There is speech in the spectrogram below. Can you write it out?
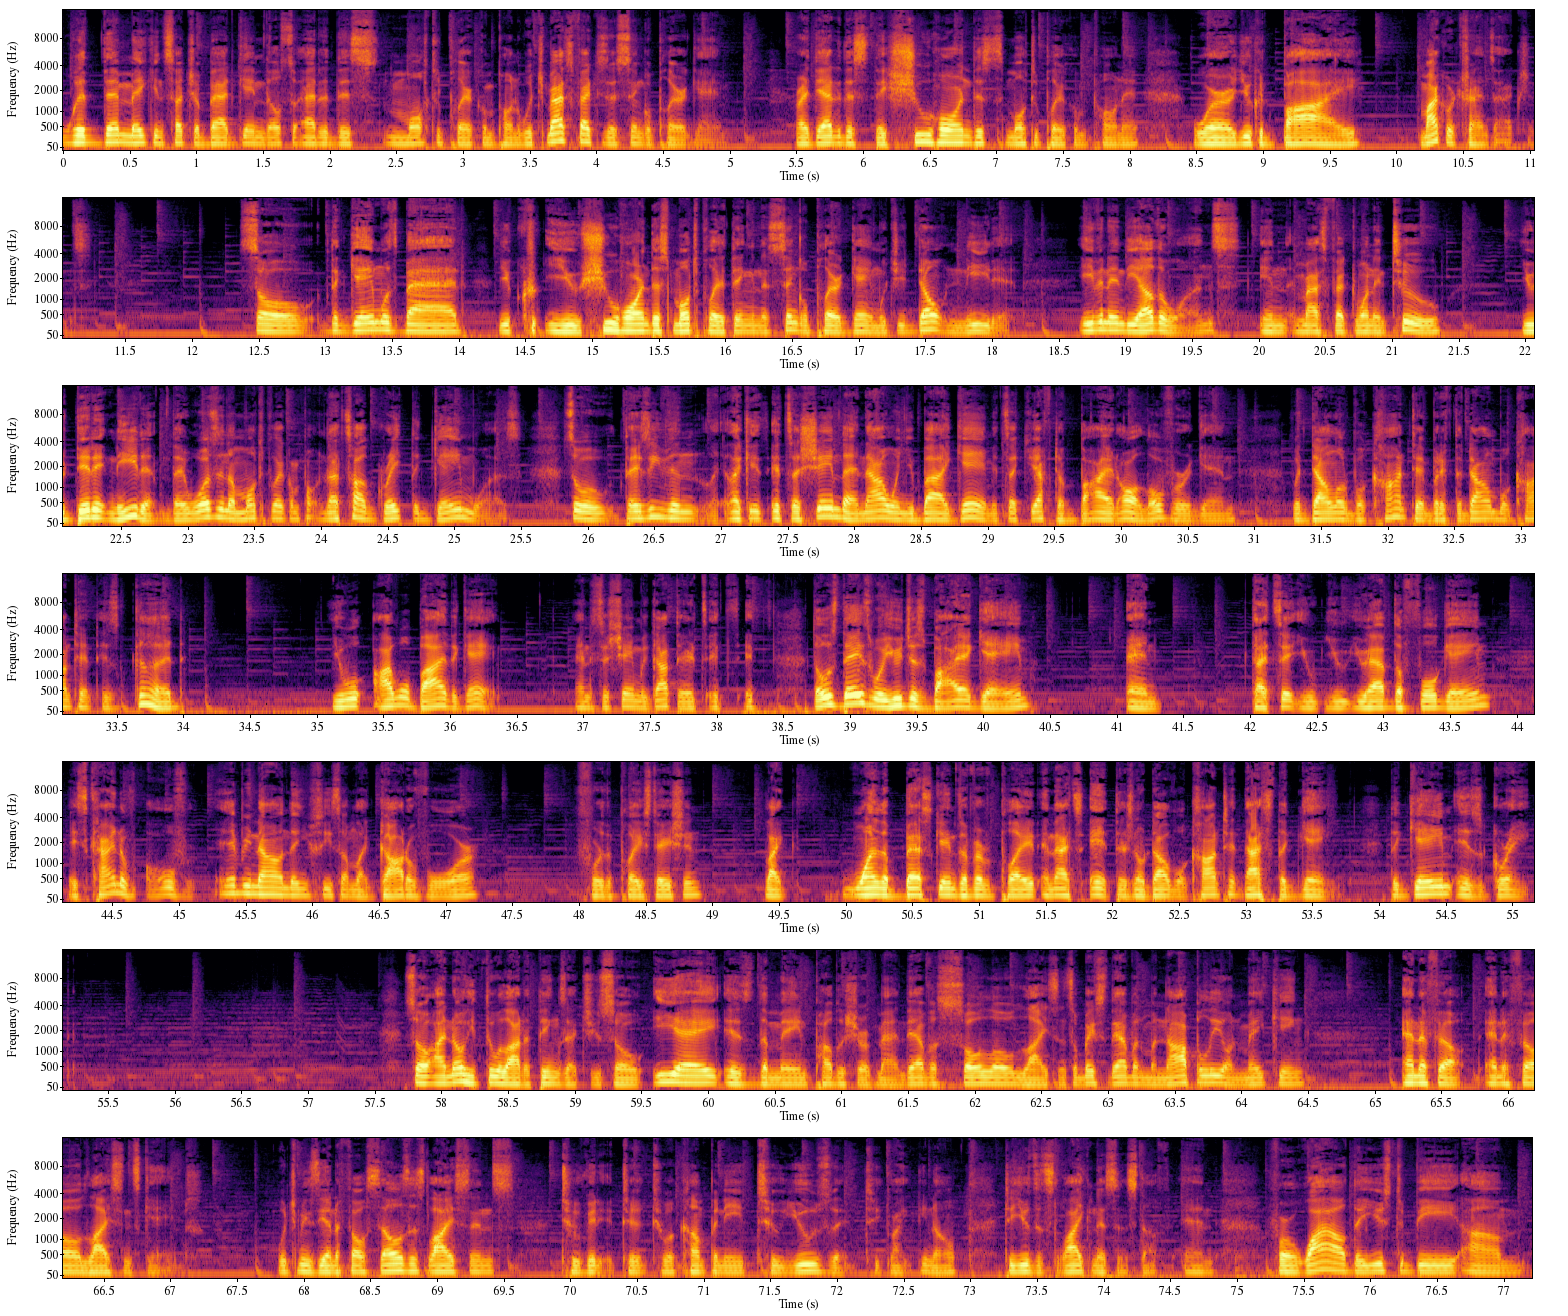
with them making such a bad game, they also added this multiplayer component, which Mass Effect is a single player game, right? They added this, they shoehorned this multiplayer component where you could buy microtransactions. So the game was bad. You you shoehorned this multiplayer thing in the single player game, which you don't need it. Even in the other ones, in Mass Effect One and Two, you didn't need him. There wasn't a multiplayer component. That's how great the game was. So there's even like it, it's a shame that now when you buy a game, it's like you have to buy it all over again with downloadable content. But if the downloadable content is good, you will I will buy the game. And it's a shame we got there. It's it's it's those days where you just buy a game and that's it. You you you have the full game. It's kind of over. Every now and then you see something like God of War for the PlayStation. Like one of the best games I've ever played, and that's it. There's no downloadable content. That's the game. The game is great. So I know he threw a lot of things at you. So EA is the main publisher of Madden. They have a solo license. So basically, they have a monopoly on making NFL NFL license games, which means the NFL sells its license to video to, to a company to use it to like you know to use its likeness and stuff. And for a while, they used to be um,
